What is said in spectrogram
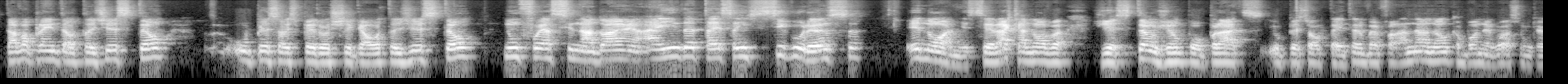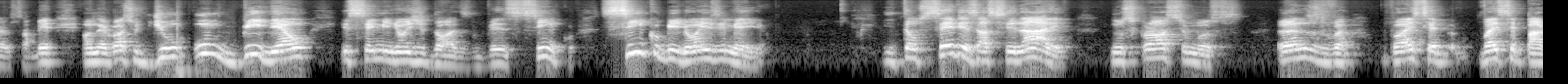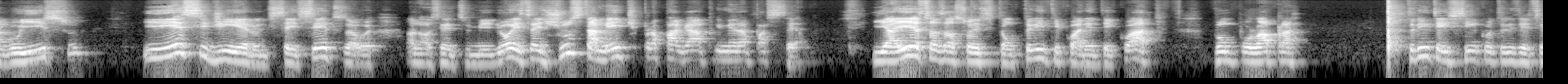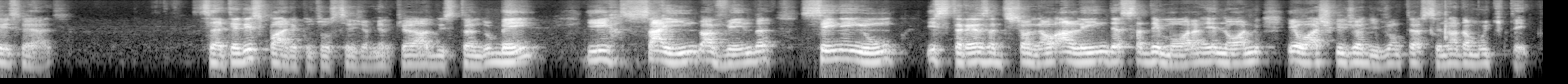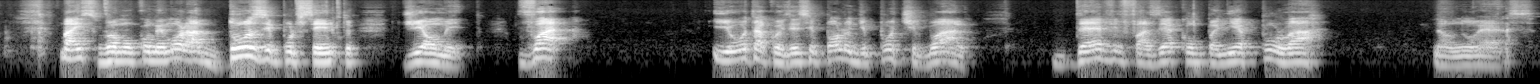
estava para entrar outra gestão, o pessoal esperou chegar outra gestão, não foi assinado. Ainda está essa insegurança enorme. Será que a nova gestão, Jean Paul Prats, e o pessoal que está entrando vai falar: não, não, acabou o negócio, não quero saber. É um negócio de um, um bilhão e 100 milhões de dólares, vezes 5, 5 bilhões e meio. Então, se eles assinarem, nos próximos anos vai ser, vai ser pago isso, e esse dinheiro de 600 a 900 milhões é justamente para pagar a primeira parcela. E aí essas ações que estão 30 e 44 vão pular para 35 ou 36 reais. Ceteris paribus, ou seja, mercado estando bem e saindo à venda sem nenhum estresse adicional, além dessa demora enorme. Eu acho que já deviam ter assinado há muito tempo mas vamos comemorar 12% de aumento. Vai... E outra coisa, esse polo de Potiguar deve fazer a companhia pular. Não, não é essa.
